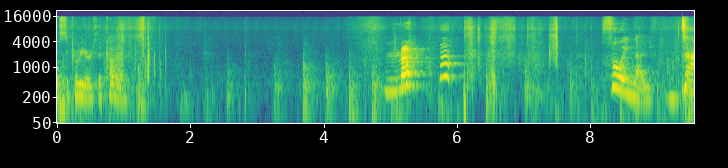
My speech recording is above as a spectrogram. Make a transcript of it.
It's the careers. They're coming. Throwing knife. Die.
